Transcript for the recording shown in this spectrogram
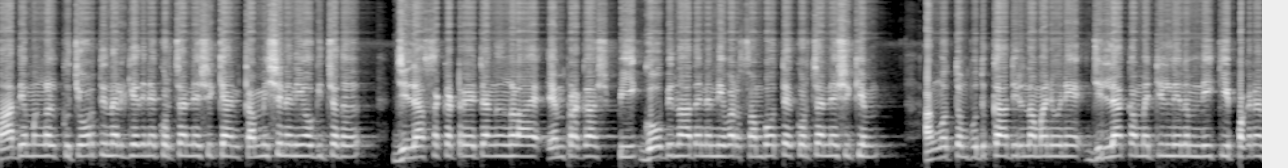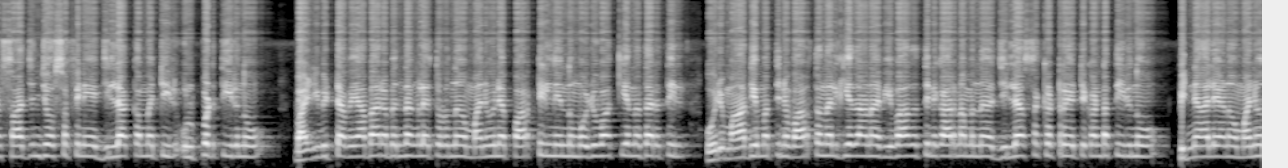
മാധ്യമങ്ങൾക്ക് ചോർത്തി നൽകിയതിനെക്കുറിച്ച് അന്വേഷിക്കാൻ കമ്മീഷനെ നിയോഗിച്ചത്. ജില്ലാ സെക്രട്ടേറിയറ്റ് അംഗങ്ങളായ എം പ്രകാശ് പി ഗോപിനാഥൻ എന്നിവർ സംഭവത്തെക്കുറിച്ച് അന്വേഷിക്കും. അംഗത്വം പുതുക്കാതിരുന്ന മനുവിനെ ജില്ലാ കമ്മിറ്റിയിൽ നിന്നും നീക്കി പകരം സാജൻ ജോസഫിനെ ജില്ലാ കമ്മിറ്റിയിൽ ഉൾപ്പെടുത്തിയിരുന്നു. വഴിവിട്ട വ്യാപാര ബന്ധങ്ങളെ തുടർന്ന് മനുവിനെ പാർട്ടിയിൽ നിന്നും ഒഴിവാക്കിയെന്ന തരത്തിൽ ഒരു മാധ്യമത്തിന് വാർത്ത നൽകിയതാണ് വിവാദത്തിന് കാരണമെന്ന് ജില്ലാ സെക്രട്ടേറിയറ്റ് കണ്ടെത്തിയിരുന്നു. പിന്നാലെയാണ് മനു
